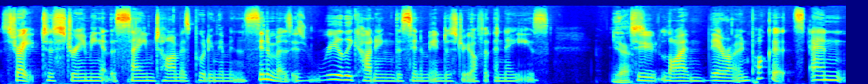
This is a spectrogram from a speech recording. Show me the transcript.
straight to streaming at the same time as putting them in the cinemas is really cutting the cinema industry off at the knees Yes, to line their own pockets. And,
